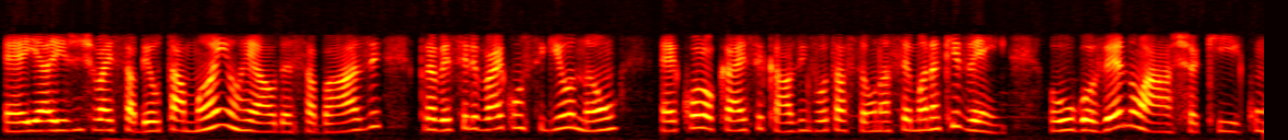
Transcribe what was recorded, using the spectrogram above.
É, e aí a gente vai saber o tamanho real dessa base para ver se ele vai conseguir ou não é, colocar esse caso em votação na semana que vem. O governo acha que, com,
